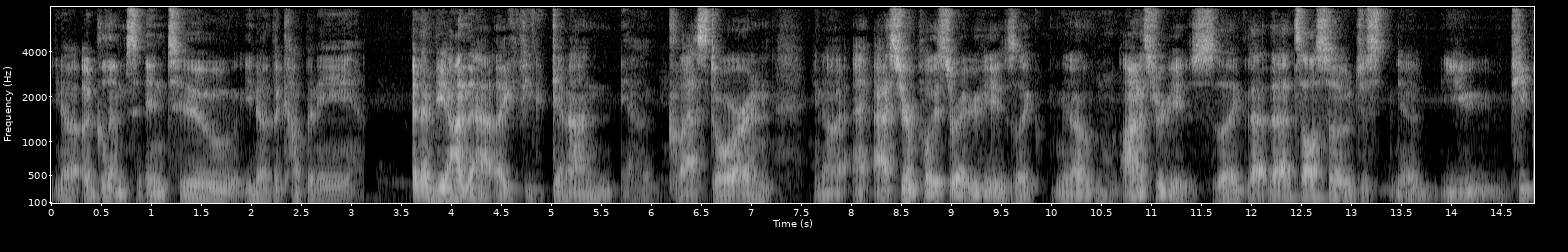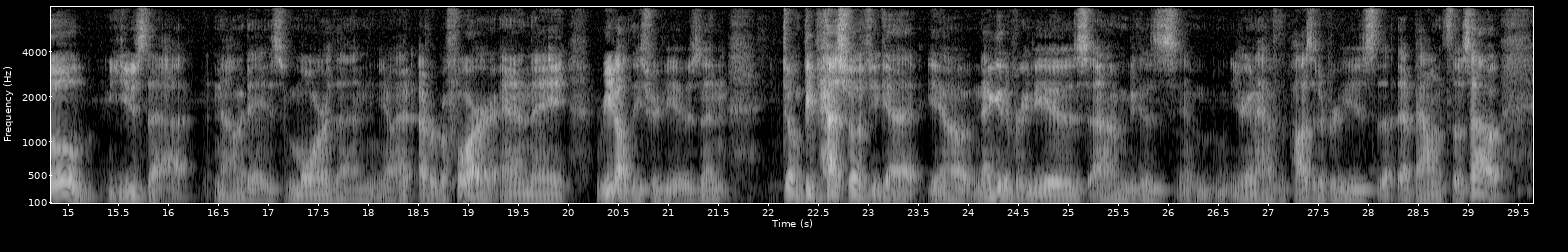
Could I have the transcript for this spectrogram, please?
you know a glimpse into you know the company. And then beyond that like if you could get on you know glassdoor and you know ask your employees to write reviews like you know mm-hmm. honest reviews. Like that that's also just you know you people use that nowadays more than you know ever before. And they read all these reviews. And don't be bashful if you get you know negative reviews um, because you know, you're going to have the positive reviews that, that balance those out. mm-hmm.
